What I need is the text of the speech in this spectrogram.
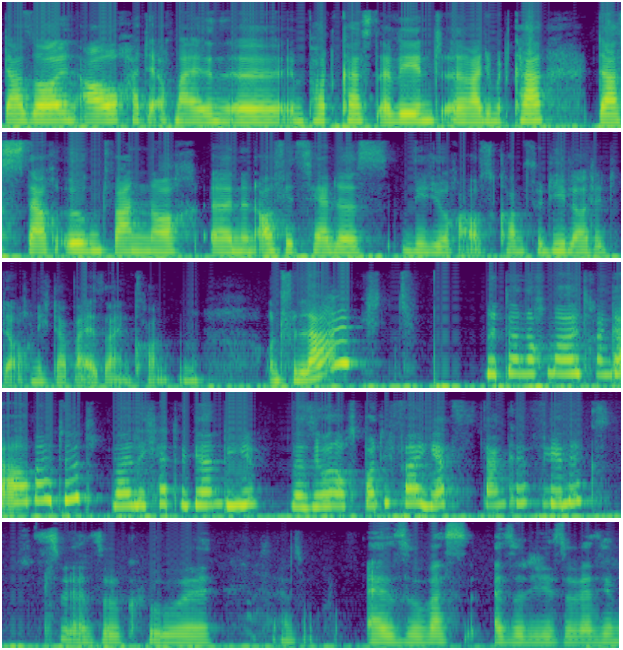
da sollen auch, hat er auch mal in, äh, im Podcast erwähnt, äh, Radio mit K, dass da auch irgendwann noch äh, ein offizielles Video rauskommt für die Leute, die da auch nicht dabei sein konnten. Und vielleicht wird da nochmal dran gearbeitet, weil ich hätte gern die Version auf Spotify. Jetzt, danke, Felix. Das wäre so cool. Das wäre so cool. Also was, also diese Version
